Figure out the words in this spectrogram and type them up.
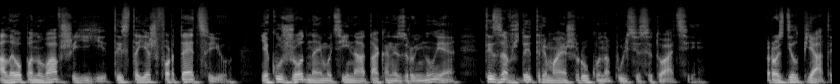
але опанувавши її, ти стаєш фортецею, яку жодна емоційна атака не зруйнує, ти завжди тримаєш руку на пульсі ситуації. Розділ 5.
